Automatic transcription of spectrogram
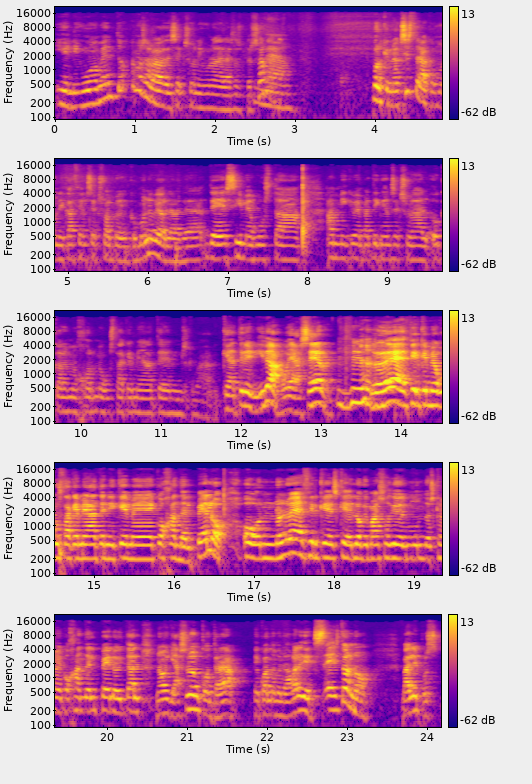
y en ningún momento hemos hablado de sexo ninguna de las dos personas. Porque no existe la comunicación sexual, porque ¿cómo le voy a hablar de, si me gusta a mí que me practiquen sexual o que a lo mejor me gusta que me aten? ¡Qué atrevida voy a ser! No le voy a decir que me gusta que me aten y que me cojan del pelo. O no le voy a decir que es que lo que más odio del mundo es que me cojan del pelo y tal. No, ya se lo encontrará. Que cuando me lo haga le diré, esto no. Vale, pues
